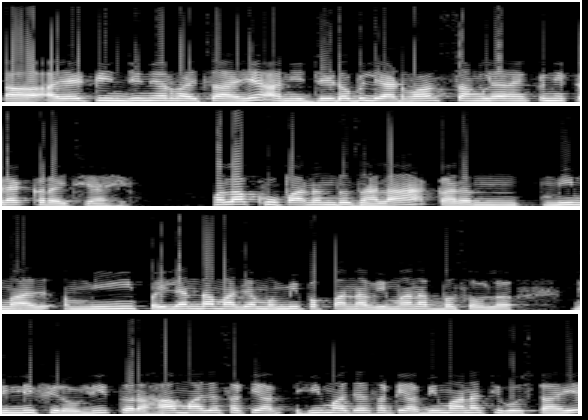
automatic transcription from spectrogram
आय आय टी इंजिनियर व्हायचं आहे आणि जे डबल ॲडव्हान्स चांगल्या रँकने क्रॅक करायची आहे. मला खूप आनंद झाला कारण मी मा मी पहिल्यांदा माझ्या मम्मी पप्पांना विमानात बसवलं दिल्ली फिरवली तर हा माझ्यासाठी ही माझ्यासाठी अभिमानाची गोष्ट आहे.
